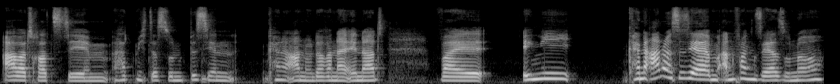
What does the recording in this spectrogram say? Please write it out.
aber trotzdem hat mich das so ein bisschen, keine Ahnung, daran erinnert, weil irgendwie, keine Ahnung, es ist ja am Anfang sehr so, ne,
